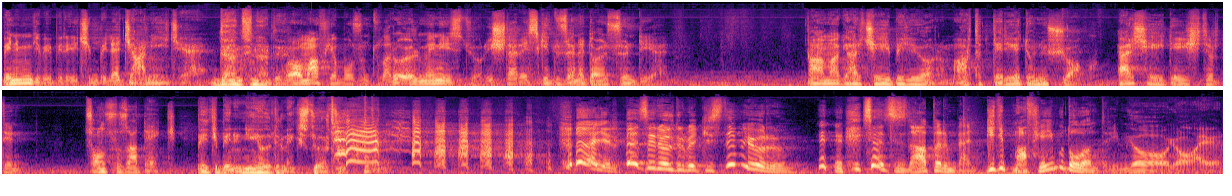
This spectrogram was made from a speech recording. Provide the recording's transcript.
Benim gibi biri için bile canice. Dent nerede? O mafya bozuntuları ölmeni istiyor. İşler eski düzene dönsün diye. Ama gerçeği biliyorum. Artık geriye dönüş yok. Her şeyi değiştirdin. Sonsuza dek. Peki beni niye öldürmek istiyorsun? Hayır, ben seni öldürmek istemiyorum. Sensiz ne yaparım ben? Gidip mafyayı mı dolandırayım? Yo, yo, hayır.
